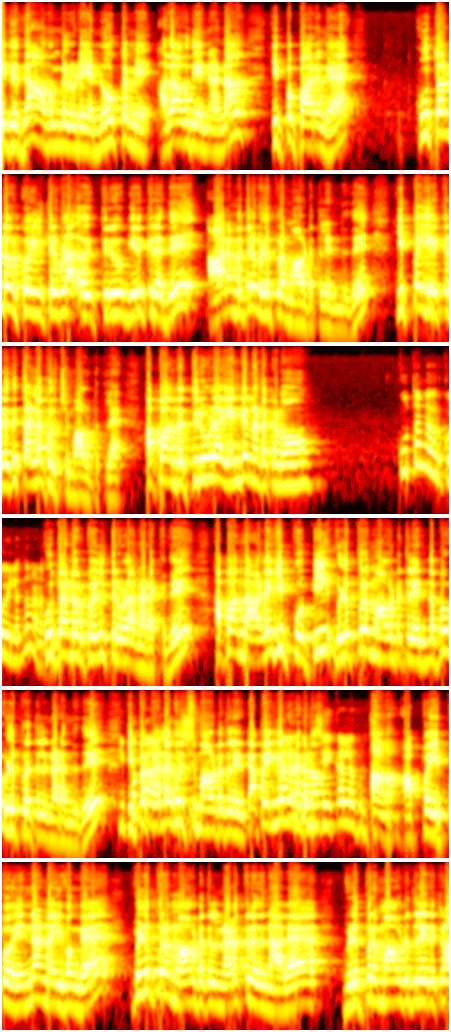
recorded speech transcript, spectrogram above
இதுதான் அவங்களுடைய நோக்கமே. அதாவது என்னன்னா இப்ப பாருங்க கூத்தாண்டவர் கோயில் திருவிழா திரு இருக்கிறது ஆரம்பத்துல விழுப்புரம் மாவட்டத்துல இருந்தது. இப்ப இருக்கிறது கள்ளக்குறிச்சி மாவட்டத்துல. அப்ப அந்த திருவிழா எங்க நடக்கணும்? கூத்தாண்டவர் கோயில்ல தான் கூத்தாண்டவர் கோயில் திருவிழா நடக்குது. அப்ப அந்த அழகி போட்டி விழுப்புரம் மாவட்டத்துல இருந்தப்போ விழுப்புரத்துல நடந்தது. இப்ப கள்ளக்குறிச்சி மாவட்டத்துல இருக்கு. அப்ப எங்க நடக்கணும்? அப்ப இப்போ என்னன்னா இவங்க விழுப்புரம் மாவட்டத்துல நடத்துறதுனால விழுப்புரம் மாவட்டத்துல இருக்கிற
